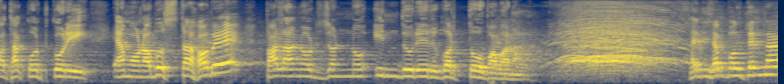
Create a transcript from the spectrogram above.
কথা কোট করি, এমন অবস্থা হবে, পালানোর জন্য ইন্দুরের গর্ত পাবা না। সাইদি সাহেব বলতেন না,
